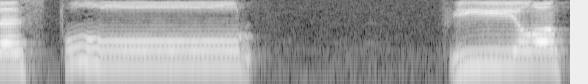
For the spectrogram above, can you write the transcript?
مستور في رق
